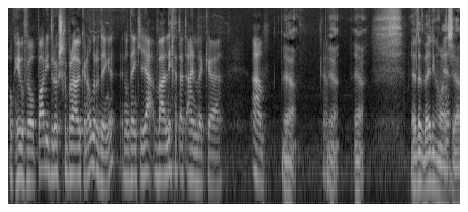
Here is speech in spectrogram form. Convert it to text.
ook heel veel partydrugs gebruiken en andere dingen. En dan denk je, ja, waar ligt het uiteindelijk eh, aan? Ja, Ja. ja, ja. Ja, dat weet ik nog wel eens. Ja,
